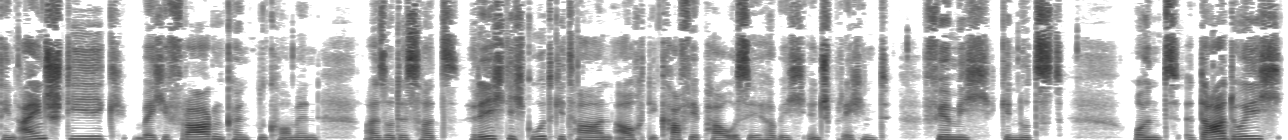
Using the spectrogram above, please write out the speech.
den Einstieg, welche Fragen könnten kommen. Also das hat richtig gut getan. Auch die Kaffeepause habe ich entsprechend für mich genutzt. Und dadurch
